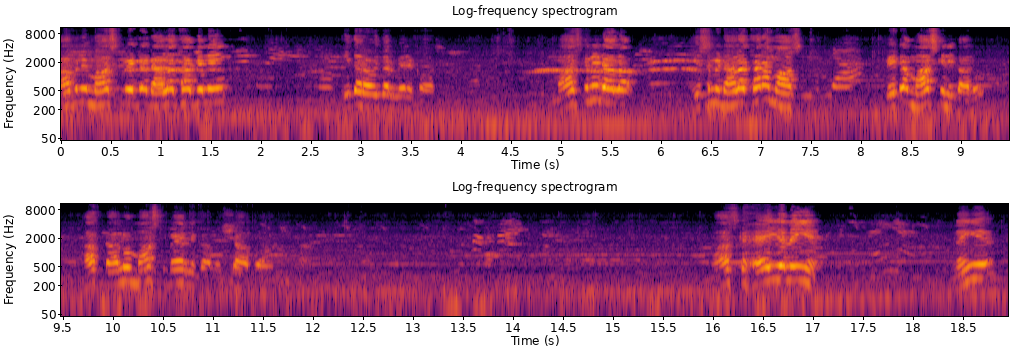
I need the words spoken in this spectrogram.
आपने मास्क बेटा डाला था कि नहीं? इधर आओ, इधर मेरे पास। मास्क नहीं डाला। इसमें डाला था ना मास्क बेटा मास्क निकालो। आप डालो मास्क बाहर निकालो। शाबाश। मास्क है या नहीं है? नहीं है।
